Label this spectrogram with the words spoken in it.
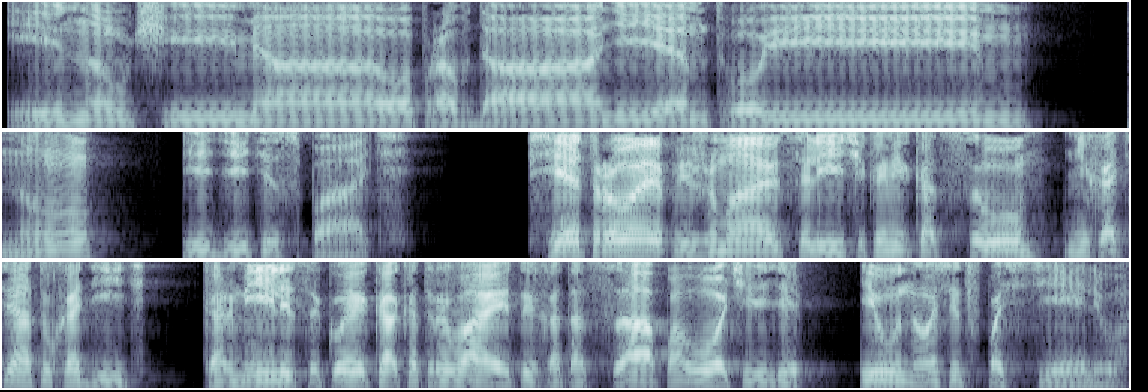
«И научи мя оправданием твоим». «Ну, идите спать». Все трое прижимаются личиками к отцу, не хотят уходить. Кормилица кое-как отрывает их от отца по очереди и уносит в постелю.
